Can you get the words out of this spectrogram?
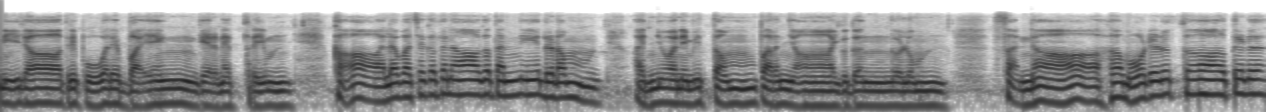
നീലാദ്രി പോലെ ഭയങ്കരനെത്രയും കാലവചകതനാക തന്നെ ദൃഢം. അന്യോനിമിത്തം പറഞ്ഞായുധങ്ങളും. സന്നാഹമോടെടുത്താർത്തട്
